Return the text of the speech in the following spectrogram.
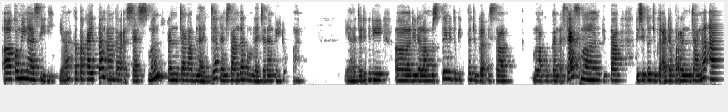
eh, kombinasi ya keterkaitan antara assessment, rencana belajar dan standar pembelajaran kehidupan. Ya, jadi di di dalam STEAM itu kita juga bisa melakukan assessment, kita di situ juga ada perencanaan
